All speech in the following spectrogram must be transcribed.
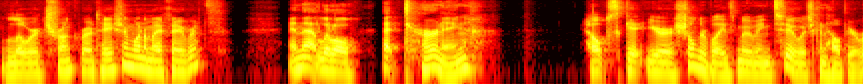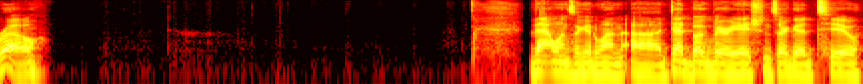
lower trunk rotation, one of my favorites. And that little, that turning helps get your shoulder blades moving too, which can help your row. That one's a good one. Uh, dead bug variations are good too.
